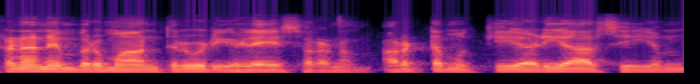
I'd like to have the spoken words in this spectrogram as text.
கணன் எம்பெருமான் திருவடிகளே சரணம். அரட்டமுக்கி அடியார் செய்யும்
